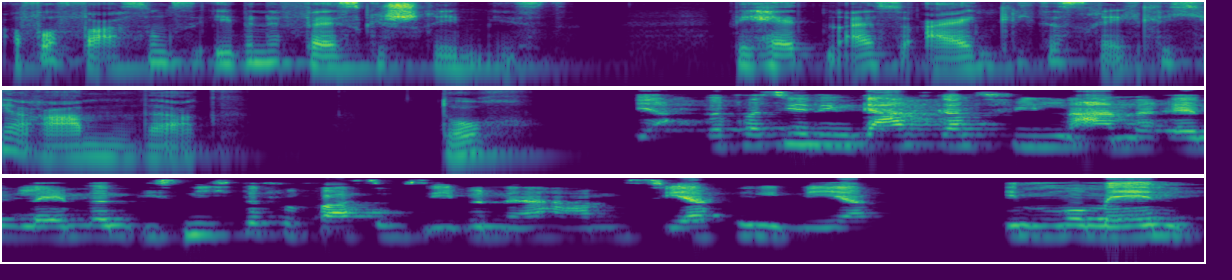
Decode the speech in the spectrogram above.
auf Verfassungsebene festgeschrieben ist. Wir hätten also eigentlich das rechtliche Rahmenwerk. Doch ja, da passiert in ganz, ganz vielen anderen Ländern, die es nicht der Verfassungsebene haben, sehr viel mehr im Moment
